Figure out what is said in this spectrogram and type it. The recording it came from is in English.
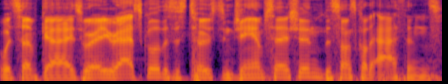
What's up, guys? We're Eddie Rascal. This is Toast and Jam Session. This song's called Athens.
